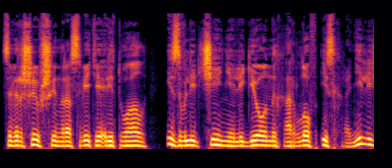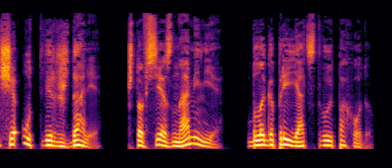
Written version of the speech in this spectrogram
совершившие на рассвете ритуал извлечения легионных орлов из хранилища, утверждали, что все знамения благоприятствуют походу.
